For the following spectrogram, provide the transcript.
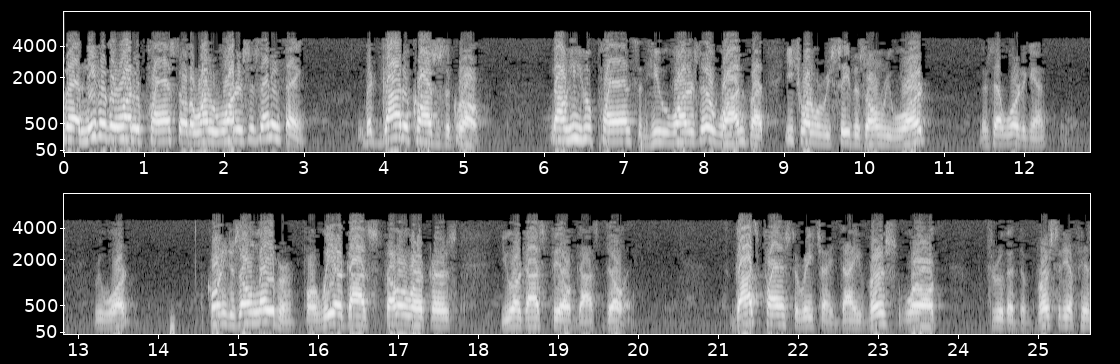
that neither the one who plants nor the one who waters is anything, but God who causes the growth. Now he who plants and he who waters, they're one, but each one will receive his own reward. There's that word again. Reward according to his own labor. For we are God's fellow workers. You are God's field, God's building. God's plan is to reach a diverse world through the diversity of his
